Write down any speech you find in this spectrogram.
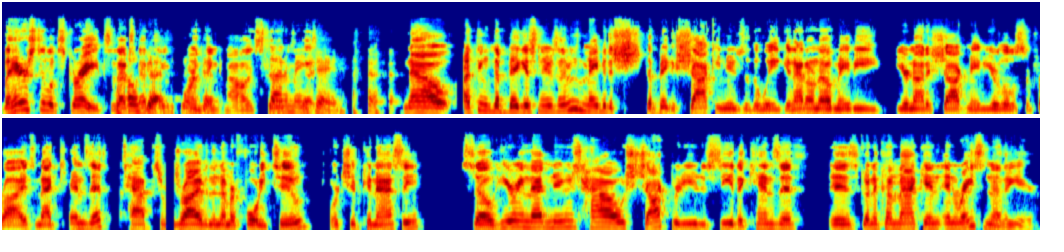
the hair still looks great so that's, oh, that's the important thing pal it's trying to maintain. Now i think the biggest news i think maybe the sh- the biggest shocking news of the week and i don't know maybe you're not as shocked maybe you're a little surprised. Matt kenseth tapped to drive in the number 42 for chip ganassi. So hearing that news how shocked were you to see that kenseth is going to come back and, and race another year.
